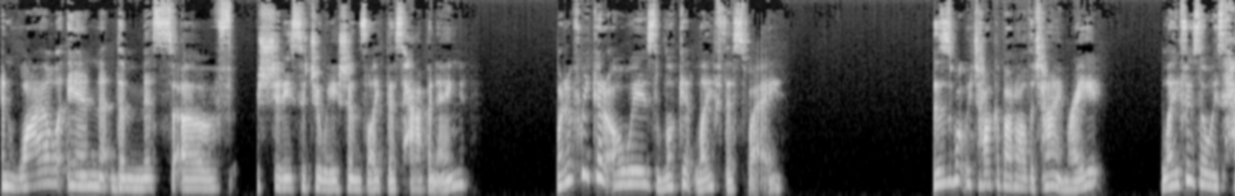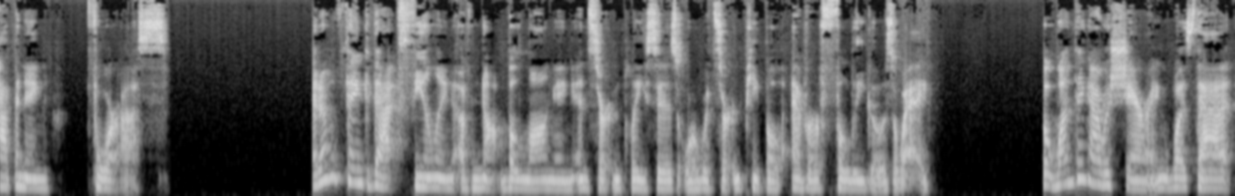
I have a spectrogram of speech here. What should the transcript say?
And while in the midst of shitty situations like this happening, what if we could always look at life this way? This is what we talk about all the time, right? Life is always happening for us. I don't think that feeling of not belonging in certain places or with certain people ever fully goes away. But one thing I was sharing was that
